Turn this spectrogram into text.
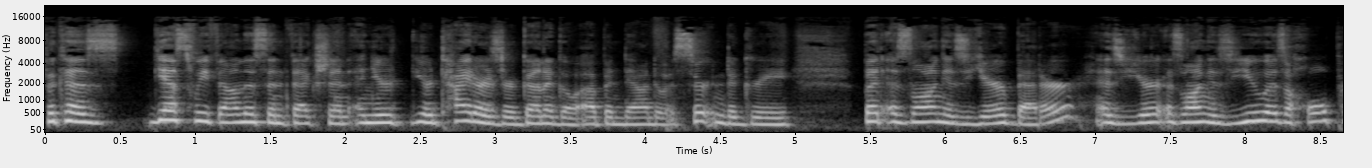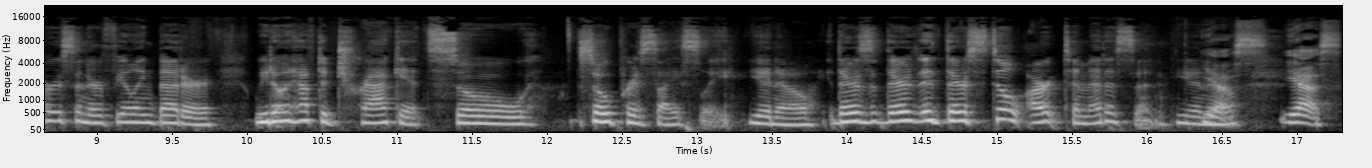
Because yes, we found this infection, and your your titers are gonna go up and down to a certain degree. But as long as you're better, as you're as long as you as a whole person are feeling better, we don't have to track it so so precisely you know? There's there there's still art to medicine you know? Yes yes.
